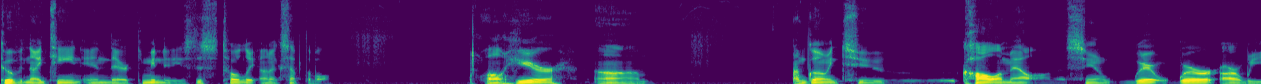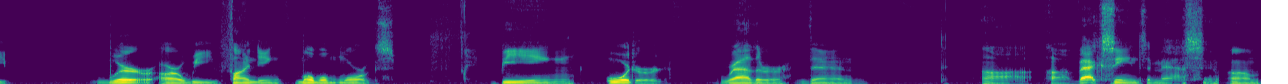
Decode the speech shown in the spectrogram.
COVID 19 in their communities. This is totally unacceptable. Well, here, um, I'm going to call them out on this. You know, where where are we where are we finding mobile morgues being ordered rather than uh, uh, vaccines and mass? Um,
